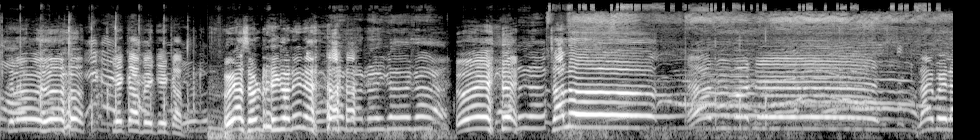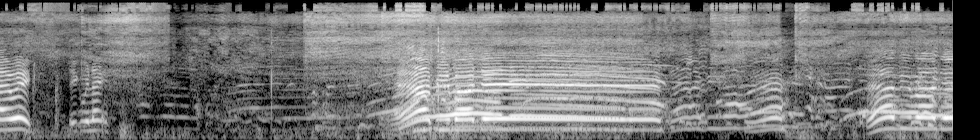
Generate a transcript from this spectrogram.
ચલો કેક આપે કેક આપ ઓય આ સૌટ રહી ગયો નહીં ને ઓય ચાલો હેપી બર્થડે લાય ભાઈ લાય ભાઈ એક મિનિટ લાય હેપી બર્થડે હેપી બર્થડે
